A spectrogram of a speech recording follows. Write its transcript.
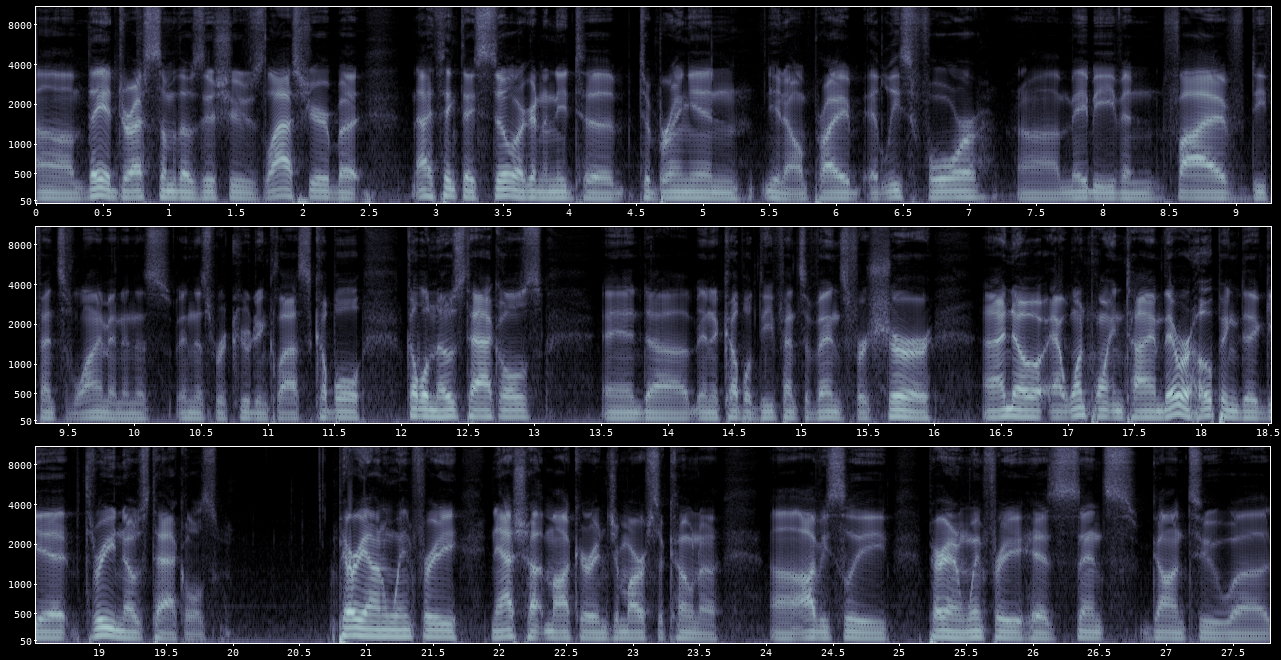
Um, they addressed some of those issues last year, but I think they still are going to need to to bring in, you know, probably at least four, uh, maybe even five defensive linemen in this in this recruiting class. A couple couple nose tackles and uh, and a couple defensive ends for sure. And I know at one point in time they were hoping to get three nose tackles. Perrion Winfrey, Nash Hutmacher, and Jamar Sekona. Uh, obviously, Perrion Winfrey has since gone to uh,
